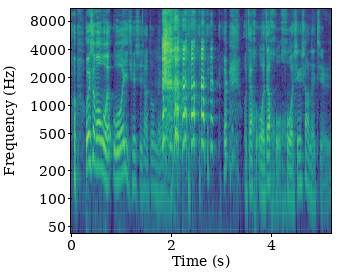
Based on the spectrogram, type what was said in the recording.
为什么我我以前学校都没有呢？我 在我在火火星上的节日。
